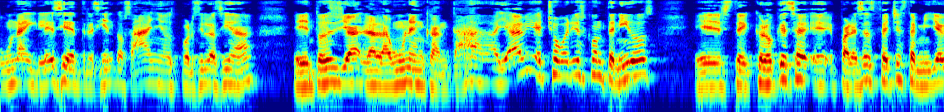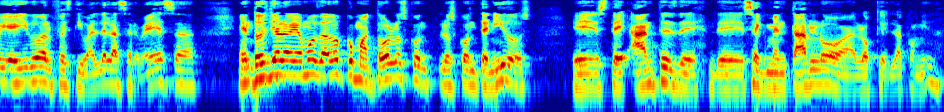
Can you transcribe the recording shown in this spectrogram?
una iglesia de 300 años, por decirlo así, ¿ah? Entonces ya la Laguna Encantada, ya había hecho varios contenidos, este, creo que eh, para esas fechas también ya había ido al Festival de la Cerveza, entonces ya le habíamos dado como a todos los, los contenidos, este, antes de, de segmentarlo a lo que es la comida.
